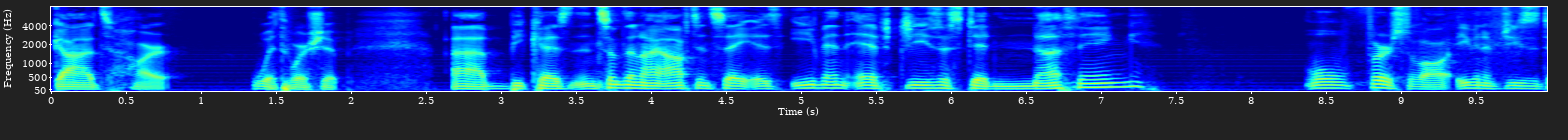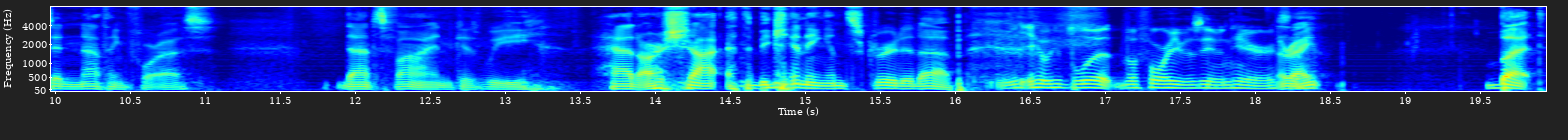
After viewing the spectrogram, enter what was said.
God's heart with worship. Uh, because, and something I often say is even if Jesus did nothing, well, first of all, even if Jesus did nothing for us, that's fine because we had our shot at the beginning and screwed it up. Yeah, we blew it before he was even here. so- Right? But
